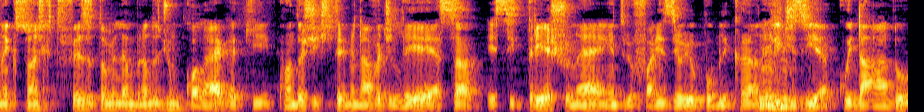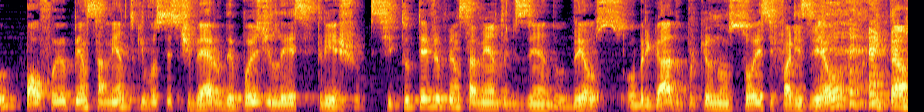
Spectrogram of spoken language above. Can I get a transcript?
conexões que tu fez, eu tô me lembrando de um colega que, quando a gente terminava de ler essa, esse trecho, né, entre o fariseu e o publicano, ele dizia: Cuidado, qual foi o pensamento que vocês tiveram depois de ler esse trecho? Se tu teve o pensamento dizendo, Deus, obrigado porque eu não sou esse fariseu, então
